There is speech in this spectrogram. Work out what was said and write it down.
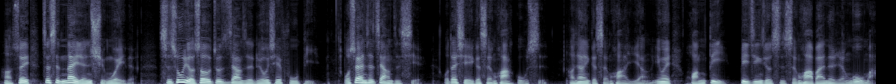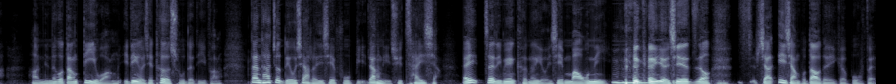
啊，所以这是耐人寻味的。史书有时候就是这样子留一些伏笔。我虽然是这样子写，我在写一个神话故事，好像一个神话一样。因为皇帝毕竟就是神话般的人物嘛，啊，你能够当帝王，一定有些特殊的地方。但他就留下了一些伏笔，让你去猜想，哎，这里面可能有一些猫腻，嗯、可能有一些这种想意想不到的一个部分。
